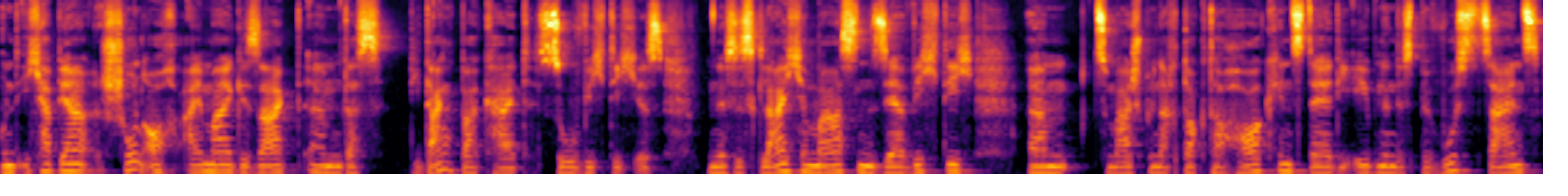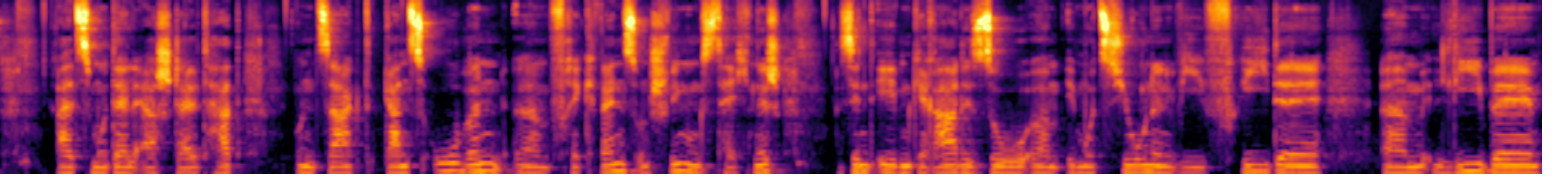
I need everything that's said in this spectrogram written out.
Und ich habe ja schon auch einmal gesagt, ähm, dass die Dankbarkeit so wichtig ist. Und es ist gleichermaßen sehr wichtig, ähm, zum Beispiel nach Dr. Hawkins, der die Ebenen des Bewusstseins als Modell erstellt hat und sagt, ganz oben ähm, frequenz- und schwingungstechnisch sind eben gerade so ähm, Emotionen wie Friede, ähm, Liebe,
